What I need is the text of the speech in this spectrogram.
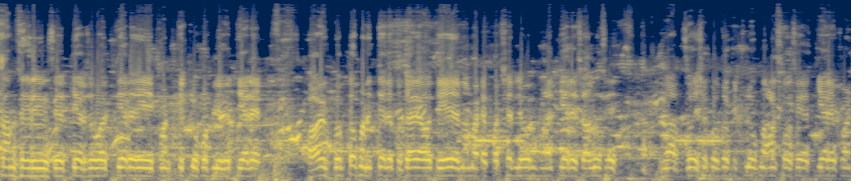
કામ થઈ રહ્યું છે. અત્યારે જો અત્યારે પણ કેટલું પબ્લિક અત્યારે ભાવિક ભક્તો પણ અત્યારે પધાર્યા હોય છે, એના માટે પ્રસાદ લેવાનું પણ અત્યારે ચાલુ છે. આપ જોઈ શકો છો કેટલું માણસો છે અત્યારે પણ.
